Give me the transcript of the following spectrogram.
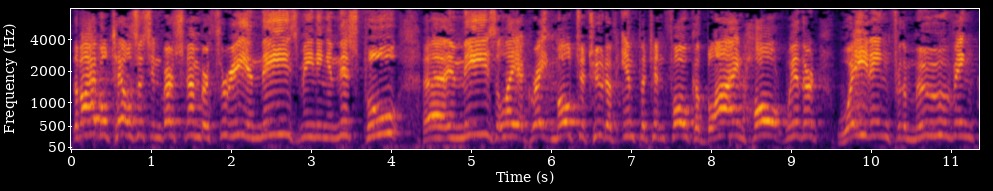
The Bible tells us in verse number three, in these, meaning in this pool, uh, in these lay a great multitude of impotent folk, of blind, halt, withered, waiting for the moving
